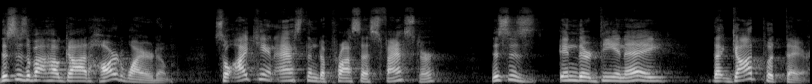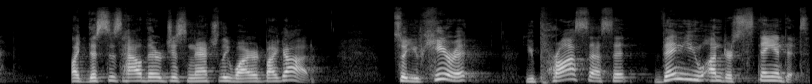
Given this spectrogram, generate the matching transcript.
This is about how God hardwired them. So I can't ask them to process faster. This is in their DNA that God put there. Like this is how they're just naturally wired by God. So you hear it, you process it, then you understand it.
